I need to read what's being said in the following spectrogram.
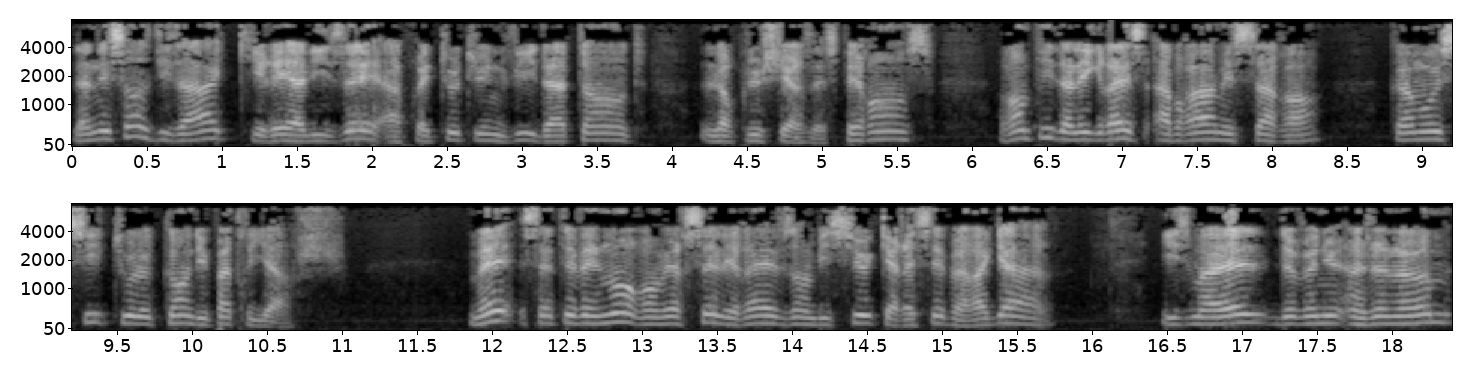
La naissance d'Isaac, qui réalisait, après toute une vie d'attente, leurs plus chères espérances, remplit d'allégresse Abraham et Sarah, comme aussi tout le camp du patriarche. Mais cet événement renversait les rêves ambitieux caressés par Agar. Ismaël, devenu un jeune homme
